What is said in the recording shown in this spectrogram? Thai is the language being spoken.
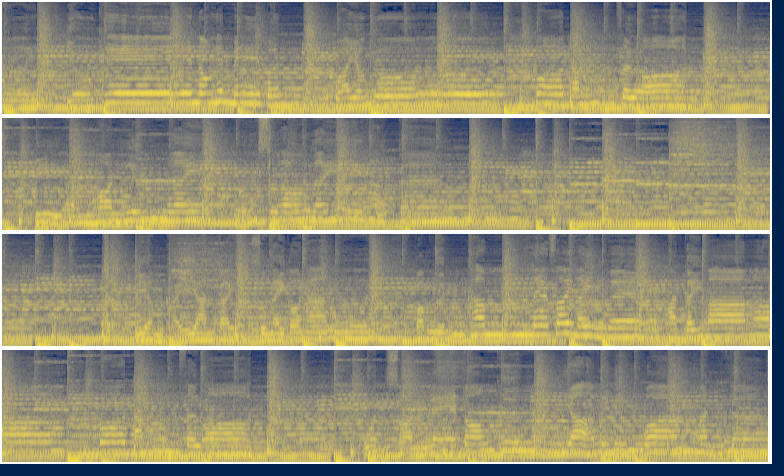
เอ่ยโยเคน้องเห็นเมเปิ้นกว่ายังโยก็ตำเสืออ่อนปีอำฮอนลืมไหล เมื่อสู่เฮาไหลหักกันเปี่ยมไข่ยานไก่สู่ในก็นางเอ่ยกอบเงินคำและสายในแวผาดไก่มาก็ตำเสืออ่อนวนสอนแลต้องคืนอย่าไปนึกความมันกัน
